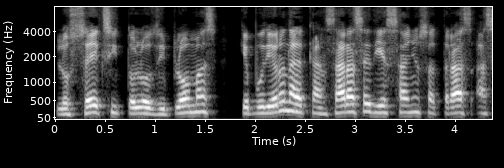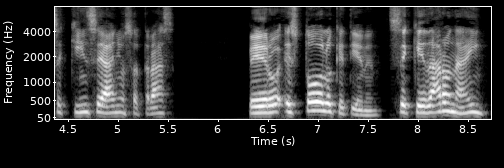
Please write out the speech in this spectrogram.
los éxitos, los diplomas que pudieron alcanzar hace 10 años atrás, hace 15 años atrás. Pero es todo lo que tienen. Se quedaron ahí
